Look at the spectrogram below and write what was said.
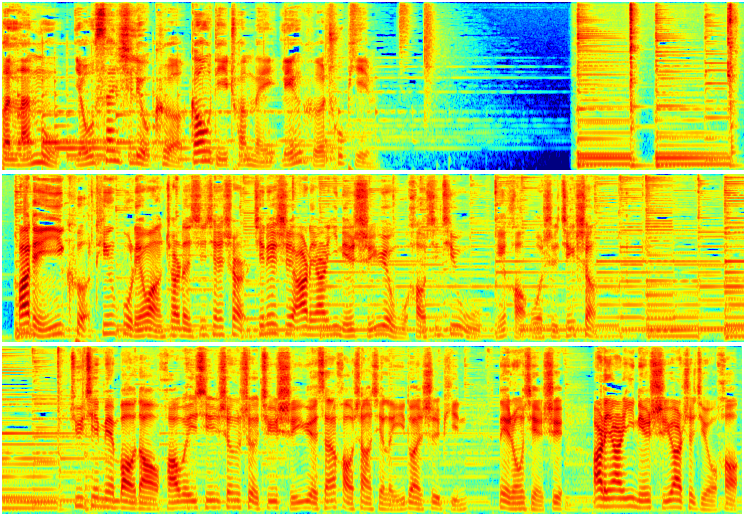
本栏目由三十六氪高低传媒联合出品。八点一刻，听互联网圈的新鲜事儿。今天是二零二一年十一月五号，星期五。您好，我是金盛。据界面报道，华为新生社区十一月三号上线了一段视频，内容显示，二零二一年十月二十九号，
